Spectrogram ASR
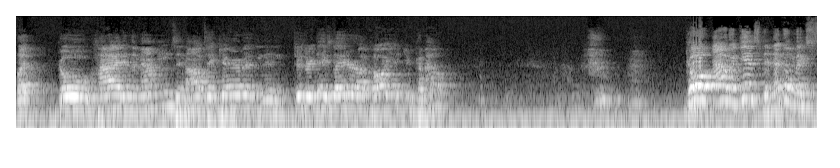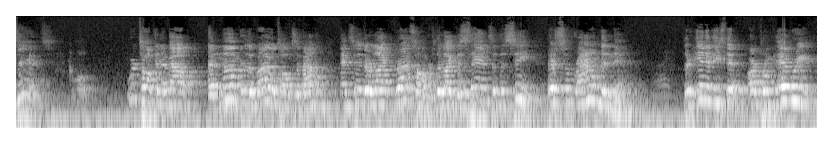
Like, go hide in the mountains and I'll take care of it, and then two or three days later I'll call you and you can come out. Go out against them. That don't make sense. Come on. We're talking about a number the Bible talks about and says they're like grasshoppers. They're like the sands of the sea. They're surrounding them. Right. They're enemies that are from every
